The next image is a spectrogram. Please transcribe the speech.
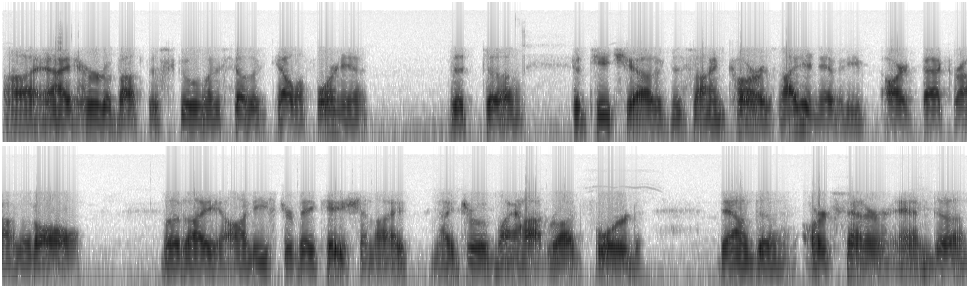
Uh, and I'd heard about this school in Southern California that uh, could teach you how to design cars. I didn't have any art background at all, but I on Easter vacation I I drove my hot rod Ford down to Art Center and uh,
